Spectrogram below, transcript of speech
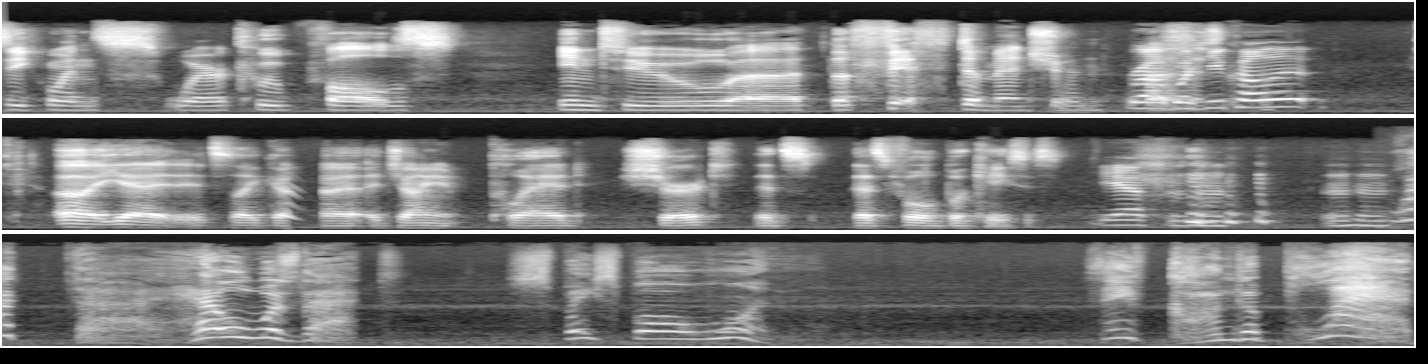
Sequence where Coop falls into uh, the fifth dimension. Rob, Uh, what'd you call it? Uh, yeah, it's like a, a giant plaid shirt that's that's full of bookcases. Yeah. mhm, mhm. What the hell was that? Spaceball 1. They've gone to plaid.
